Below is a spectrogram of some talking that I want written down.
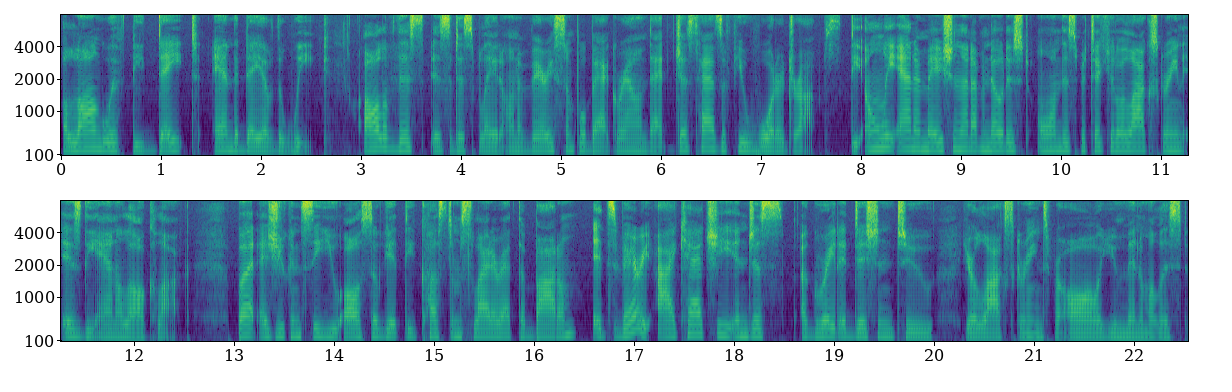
along with the date and the day of the week. All of this is displayed on a very simple background that just has a few water drops. The only animation that I've noticed on this particular lock screen is the analog clock. But as you can see, you also get the custom slider at the bottom. It's very eye catchy and just a great addition to your lock screens for all you minimalists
